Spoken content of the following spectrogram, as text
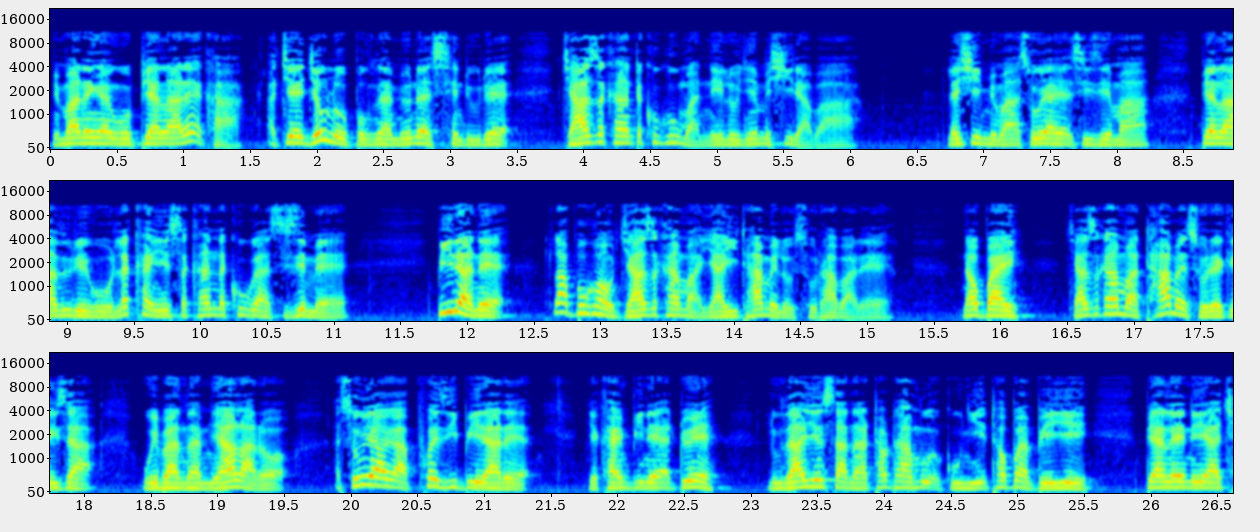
မြန်မာနိုင်ငံကို ပြန်လာတဲ့အခါ အကျယ်ချုပ်လို ပုံစံမျိုးနဲ့ ဆင်တူတဲ့ ကြားစခန်း တစ်ခုခုမှာ နေလိုခြင်း မရှိတာပါ။လက်ရှိ မြန်မာအစိုးရရဲ့ အစီအစဉ်မှာ ပြန်လာသူတွေကို လက်ခံရေး စခန်းနှစ်ခုက စိစစ်မယ်၊ပြီးတာနဲ့ လှဖိုးခေါင် ကြားစခန်းမှာ ယာယီထားမယ်လို့ ဆိုထားပါတယ်။နောက်ပိုင်း ကြားစခန်းမှာ ထားမယ် ဆိုတဲ့ကိစ္စ ဝေဖန်သံများလာတော့ အစိုးရက ဖွဲ့စည်းပေးထားတဲ့ ရခိုင်ပြည်နယ်အတွင်း လူသားချင်းစာနာထောက်ထားမှု အကူအညီအထောက်အပံ့ပေးရေး၊ပြန်လည်နေရာချ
